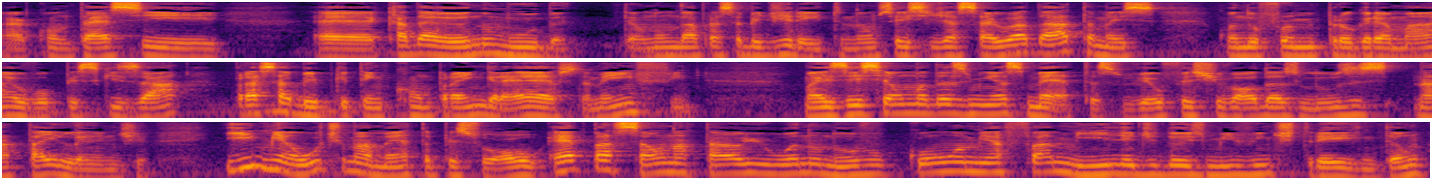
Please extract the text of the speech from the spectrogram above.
Acontece, é, cada ano muda. Então não dá para saber direito. Não sei se já saiu a data, mas quando eu for me programar, eu vou pesquisar para saber, porque tem que comprar ingresso também, enfim. Mas esse é uma das minhas metas, ver o Festival das Luzes na Tailândia. E minha última meta, pessoal, é passar o Natal e o Ano Novo com a minha família de 2023. Então,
